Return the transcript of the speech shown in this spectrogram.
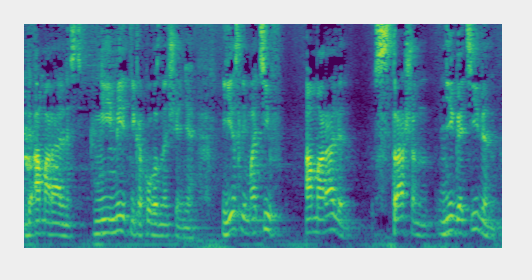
аморальность не имеет никакого значения. Если мотив аморален, страшен, негативен,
